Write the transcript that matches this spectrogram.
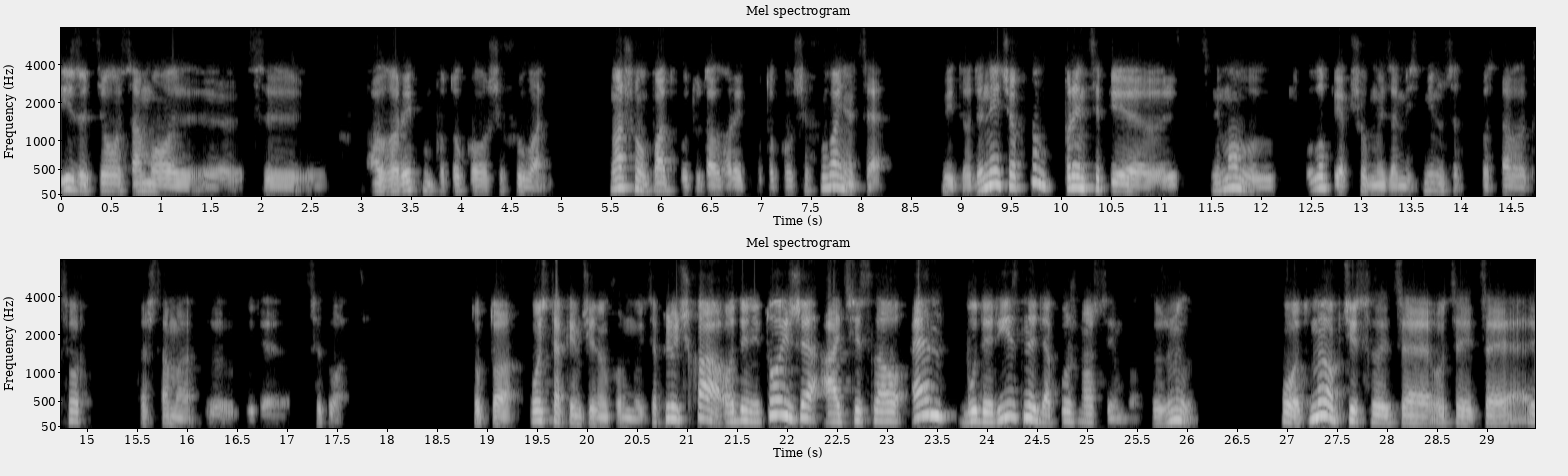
із цього самого е, алгоритму потокового шифрування. В нашому випадку тут алгоритм потокового шифрування це від одиничок. Ну, в принципі, е, різниці нема. Було б, якщо б ми замість мінуса поставили XOR, та ж сама буде ситуація. Тобто, ось таким чином формується. Ключ К один і той же, а число n буде різне для кожного символу. Зрозуміли? От, ми обчислили це, оцей це е,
